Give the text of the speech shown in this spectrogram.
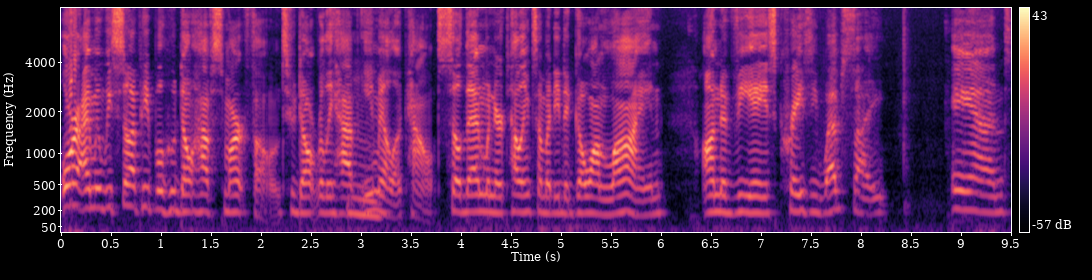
or I mean, we still have people who don't have smartphones, who don't really have mm. email accounts. So then when you're telling somebody to go online on the VA's crazy website and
